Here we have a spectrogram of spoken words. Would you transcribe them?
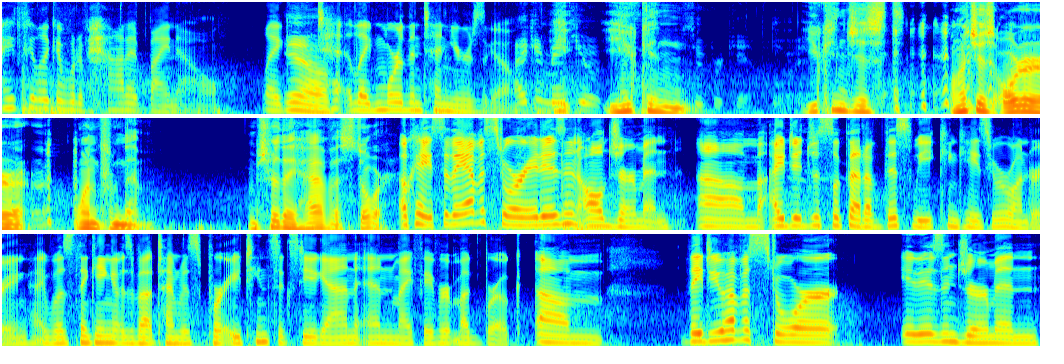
I feel like I would have had it by now, like Yeah. te- like more than 10 years ago. I can make you, you can you can just why don't you just order one from them i'm sure they have a store Okay, so they have a store. It isn't all German. Um, I did just look that up this week, in case you were wondering. I was thinking it was about time to support 1860 again, and my favorite mug broke. Um, they do have a store. It is in German.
